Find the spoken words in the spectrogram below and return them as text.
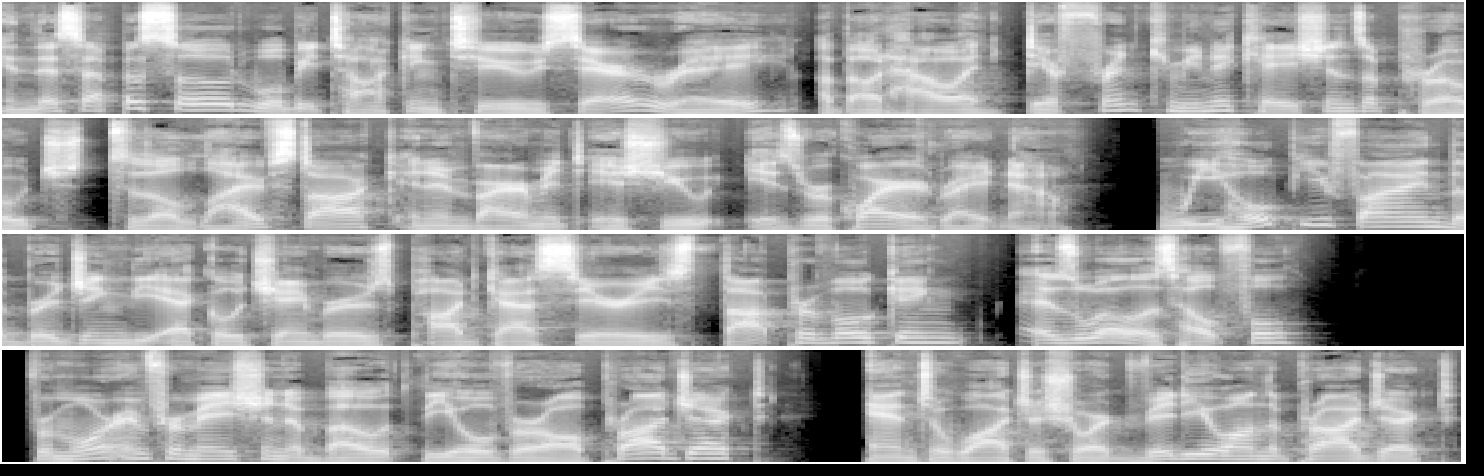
In this episode, we'll be talking to Sarah Ray about how a different communications approach to the livestock and environment issue is required right now. We hope you find the Bridging the Echo Chambers podcast series thought provoking as well as helpful. For more information about the overall project and to watch a short video on the project,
